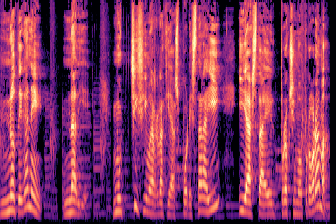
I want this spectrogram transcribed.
no te gane nadie. Muchísimas gracias por estar ahí y hasta el próximo programa.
